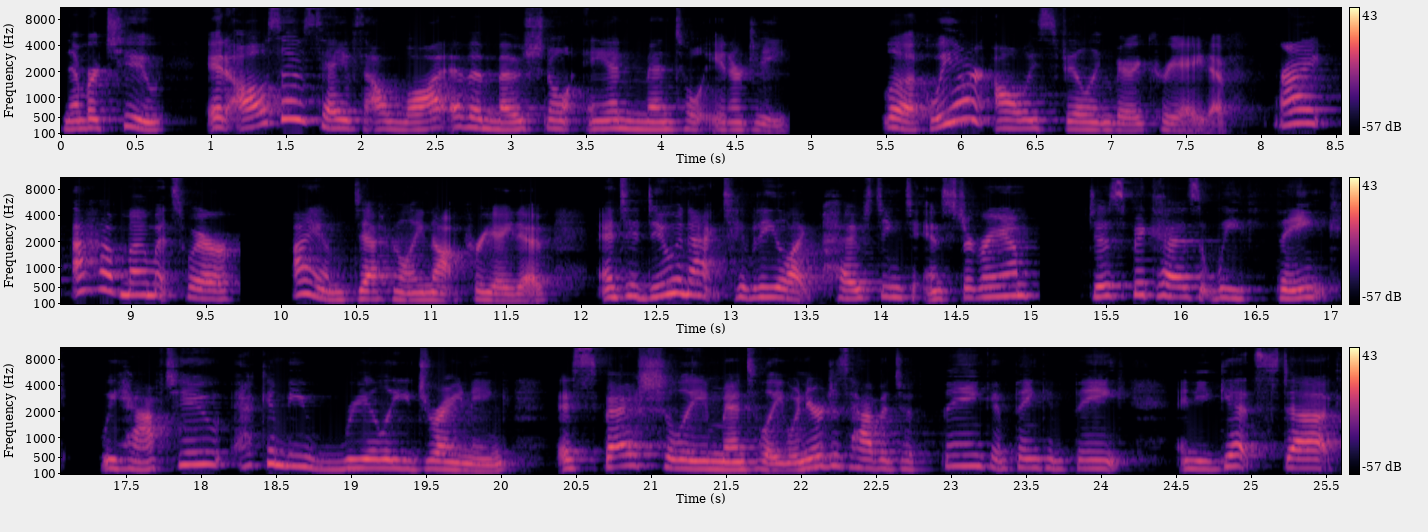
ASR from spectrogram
Number two, it also saves a lot of emotional and mental energy. Look, we aren't always feeling very creative, right? I have moments where I am definitely not creative. And to do an activity like posting to Instagram just because we think we have to, that can be really draining, especially mentally. When you're just having to think and think and think and you get stuck,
